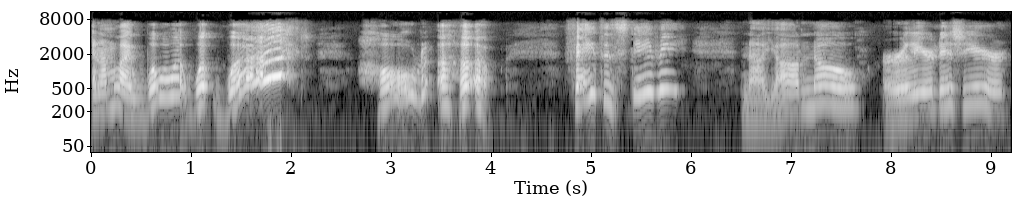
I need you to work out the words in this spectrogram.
And I'm like, what, what, what, what? Hold up. Faith and Stevie? Now y'all know earlier this year,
